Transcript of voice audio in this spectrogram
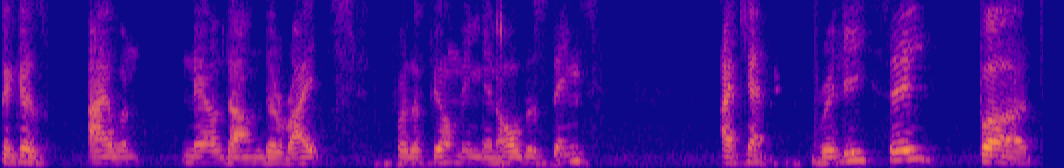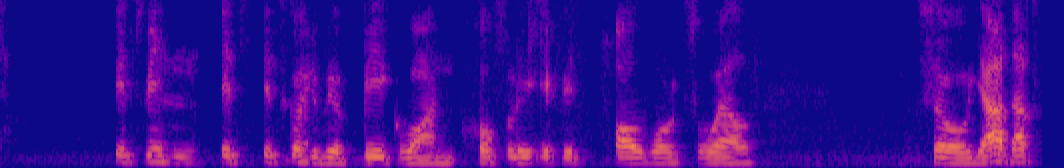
because I haven't nailed down the rights for the filming and all those things. I can't really say, but it's been it's it's going to be a big one. Hopefully, if it all works well. So yeah, that's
